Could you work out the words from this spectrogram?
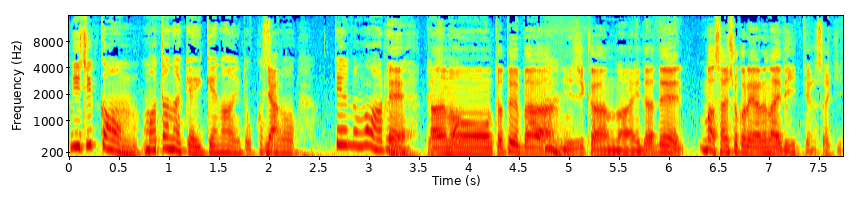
2時間待たなきゃいけないとか、そのっていうのもあるんですか、ええ、あの例えば2時間の間で、うん、まあ、最初からやらないでいいっていうのをさっき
